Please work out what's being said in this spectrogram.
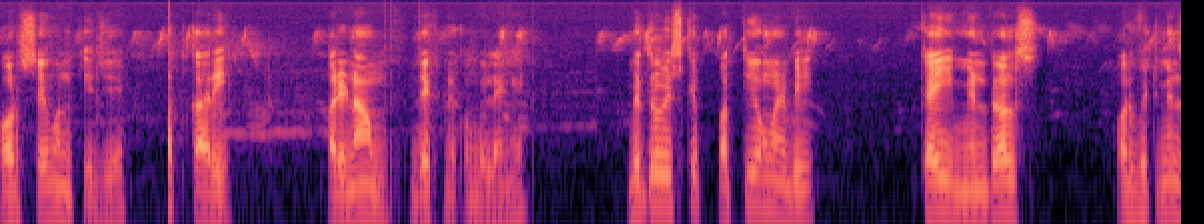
और सेवन कीजिए। चमत्कारी परिणाम देखने को मिलेंगे। मित्रों, इसके पत्तियों में भी कई मिनरल्स और विटामिन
